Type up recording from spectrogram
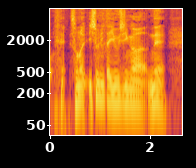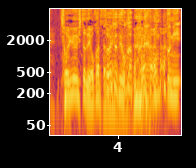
その一緒にいた友人がね、そういう人でよかったね。そういう人でよかったね、本当に。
